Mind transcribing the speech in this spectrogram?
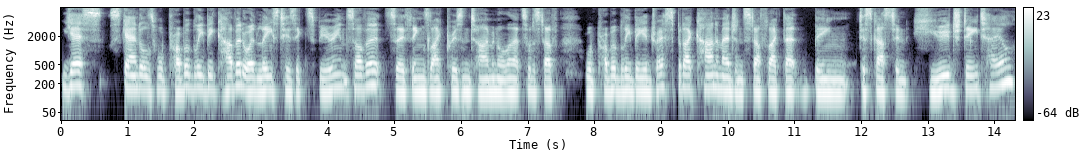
Yes, scandals will probably be covered, or at least his experience of it. So things like prison time and all that sort of stuff will probably be addressed, but I can't imagine stuff like that being discussed in huge detail.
